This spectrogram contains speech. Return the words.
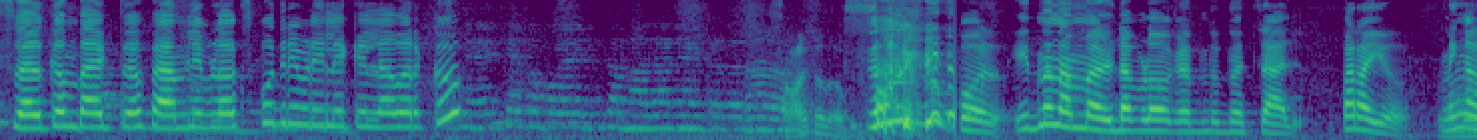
Guys welcome back to family vlogs പുതിരിവിടയിലേക്ക് എല്ലാവർക്കും ഇപ്പോൾ ഇന്ന് നമ്മളുടെ വ്ളോഗ് എന്തെന്ന് വെച്ചാൽ പറയൂ നിങ്ങൾ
